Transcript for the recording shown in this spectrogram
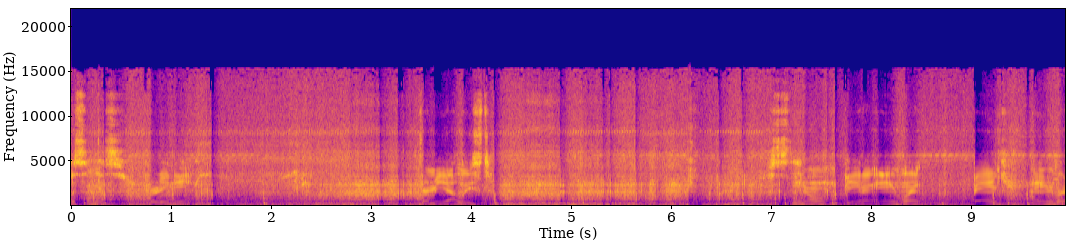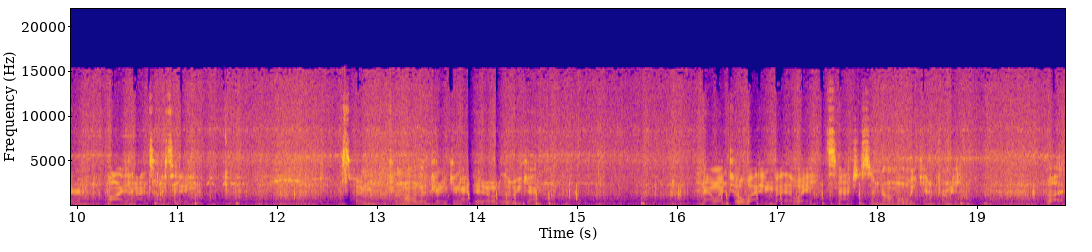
This thing is pretty neat. For me, at least. Just, you know, being an angling, bank angler. Oh, you know, I talked today. It's been from all the drinking I did over the weekend. And I went to a wedding, by the way. It's not just a normal weekend for me. But,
